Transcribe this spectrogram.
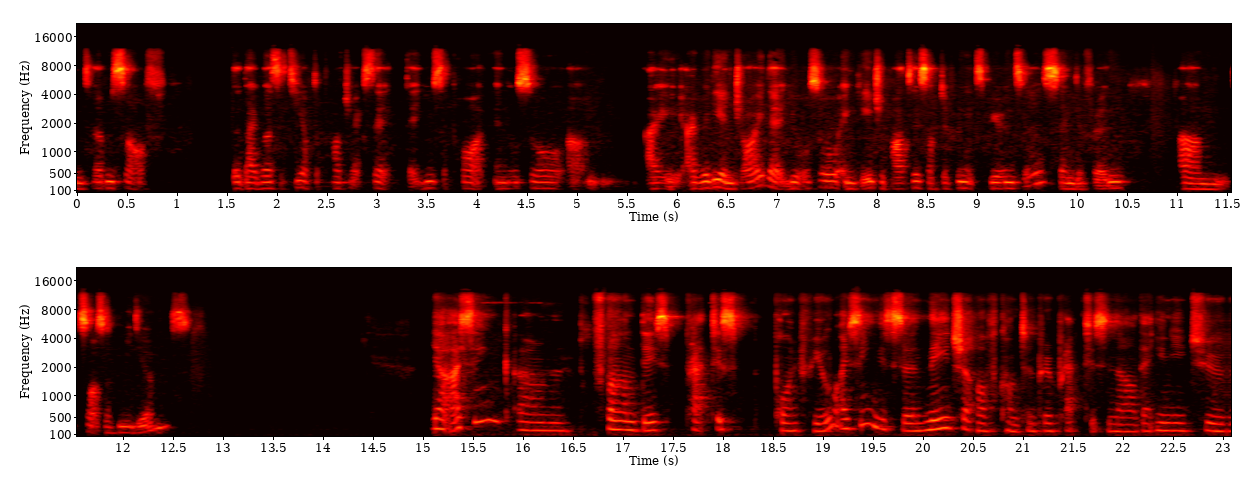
in terms of the diversity of the projects that, that you support. And also, um, I, I really enjoy that you also engage with artists of different experiences and different um, sorts of mediums. Yeah, I think from this practice point of view, I think it's the nature of contemporary practice now that you need to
